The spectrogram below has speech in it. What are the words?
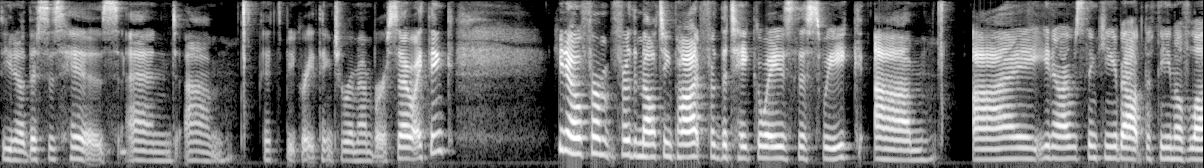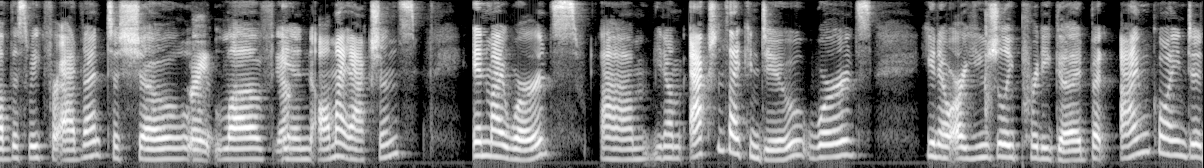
You know, this is his, and um, it'd be a great thing to remember. So I think, you know, for for the melting pot, for the takeaways this week, um, I, you know, I was thinking about the theme of love this week for Advent to show Right. love Yep. in all my actions, in my words. Um, you know, actions I can do, words, you know, are usually pretty good, but I'm going to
